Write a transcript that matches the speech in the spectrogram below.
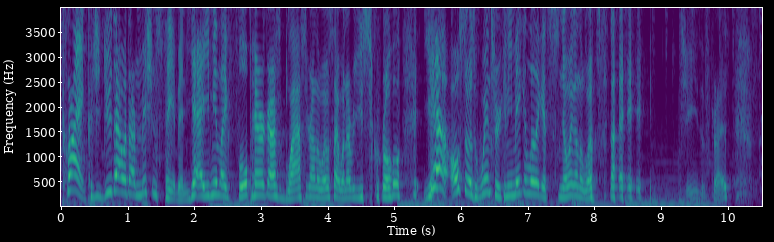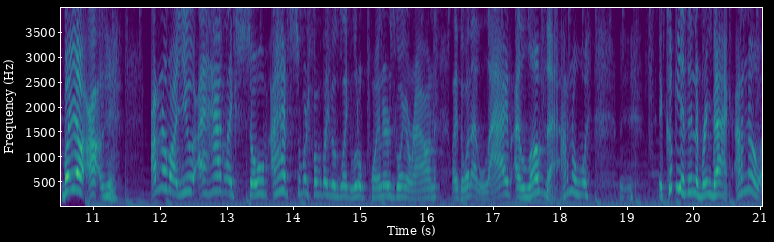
Client, could you do that with our mission statement? Yeah, you mean like full paragraphs blasting around the website whenever you scroll? Yeah. Also, it's winter. Can you make it look like it's snowing on the website? Jesus Christ. But yo, I, I don't know about you. I had like so I had so much fun with like those like little pointers going around, like the one that lagged. I love that. I don't know what it could be a thing to bring back. I don't know.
